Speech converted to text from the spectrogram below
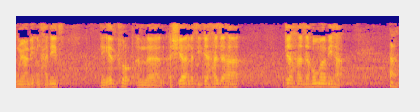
يعني الحديث يذكر ال- الأشياء التي جهزها جهزهما بها. نعم.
